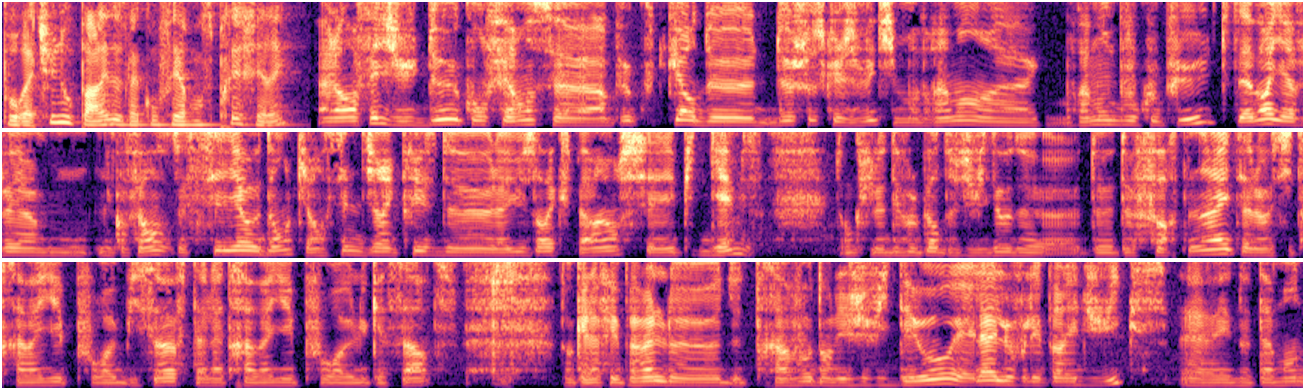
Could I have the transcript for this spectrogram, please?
Pourrais-tu nous parler de ta conférence préférée? Alors en fait j'ai eu deux conférences euh, un peu coup de cœur de deux choses que j'ai vues qui m'ont vraiment euh, vraiment beaucoup plu. Tout d'abord il y avait euh, une conférence de Célia Audan qui est ancienne directrice de la user experience chez Epic Games, donc le développeur de jeux vidéo de, de, de Fortnite. Elle a aussi travaillé pour Ubisoft, elle a travaillé pour LucasArts. Donc elle a fait pas mal de, travaux dans les jeux vidéo et là elle voulait parler du X et notamment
